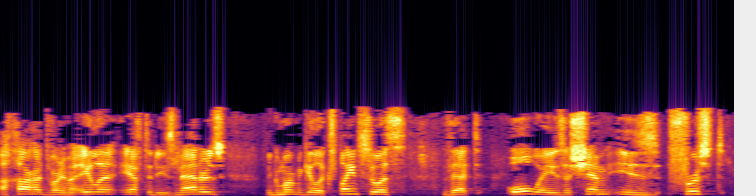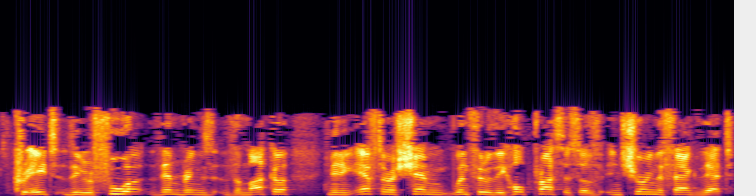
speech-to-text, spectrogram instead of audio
Achar HaDvarim after these matters, the Gemara Megillah explains to us that always Hashem is first creates the refuah, then brings the makkah, meaning after Hashem went through the whole process of ensuring the fact that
